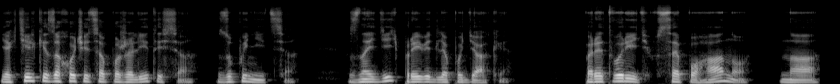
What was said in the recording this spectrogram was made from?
Як тільки захочеться пожалітися, зупиніться, знайдіть привід для подяки. Перетворіть все погано на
